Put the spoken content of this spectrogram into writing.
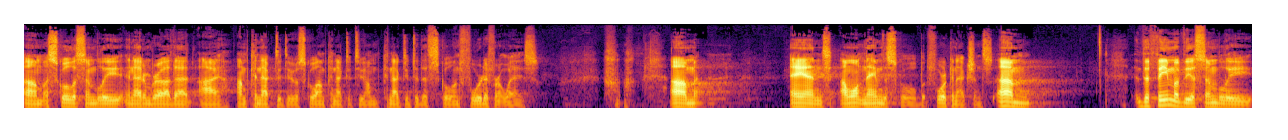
um, a school assembly in Edinburgh that I, I'm connected to, a school I'm connected to. I'm connected to this school in four different ways. um, and I won't name the school, but four connections. Um, the theme of the assembly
